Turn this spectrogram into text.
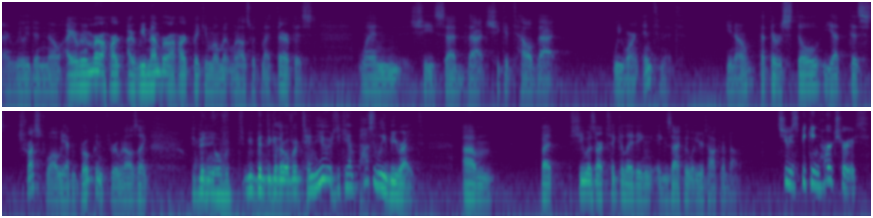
I really didn't know. I remember a heart. I remember a heartbreaking moment when I was with my therapist, when she said that she could tell that we weren't intimate. You know that there was still yet this trust wall we hadn't broken through, and I was like, "We've been over. We've been together over ten years. You can't possibly be right." Um, but she was articulating exactly what you're talking about. She was speaking her truth.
